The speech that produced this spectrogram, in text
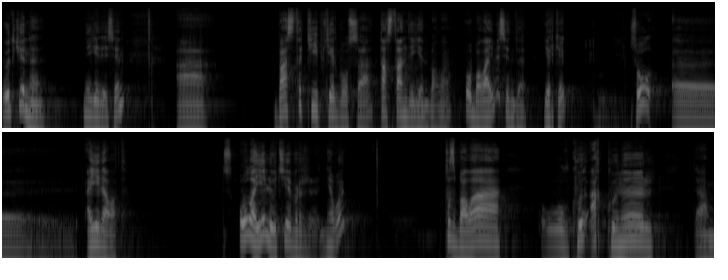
Өйткені неге десең а, басты кейіпкер болса тастан деген бала ол бала емес енді еркек. Сол ә, әйел алады. Ол әйел өте бір не ғой қыз бала ол кө- ақ көңіл там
